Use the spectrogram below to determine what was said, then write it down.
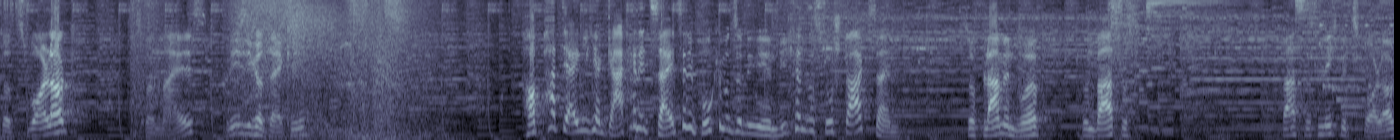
So, Zwollock. Das war nice. Risiko-Tackle. Hop hat ja eigentlich ja gar keine Zeit, seine Pokémon zu trainieren. Wie kann das so stark sein? So, Flammenwurf. Dann war es das. War's das nicht mit Swallow.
